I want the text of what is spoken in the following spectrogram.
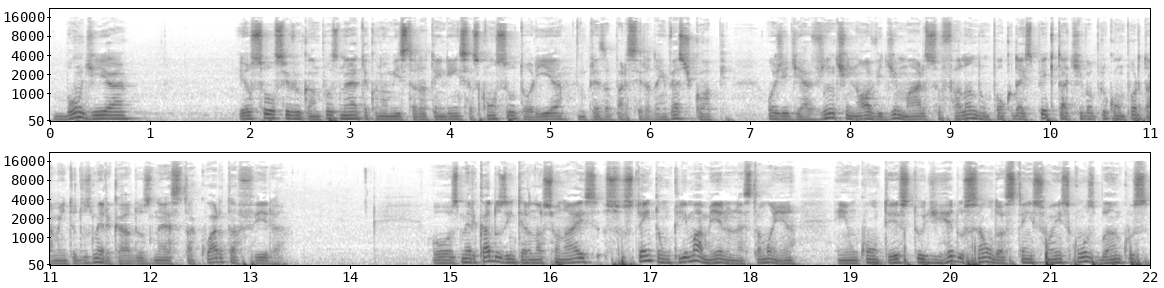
Bom dia. Eu sou o Silvio Campos Neto, economista da Tendências Consultoria, empresa parceira da Investcop. Hoje, dia 29 de março, falando um pouco da expectativa para o comportamento dos mercados nesta quarta-feira, os mercados internacionais sustentam um clima ameno nesta manhã, em um contexto de redução das tensões com os bancos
